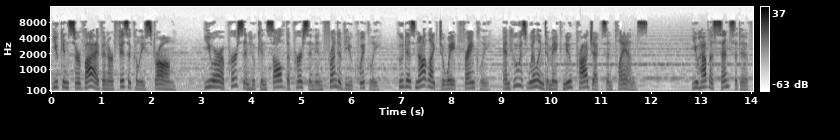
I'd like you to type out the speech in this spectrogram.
You can survive and are physically strong. You are a person who can solve the person in front of you quickly, who does not like to wait frankly, and who is willing to make new projects and plans. You have a sensitive,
